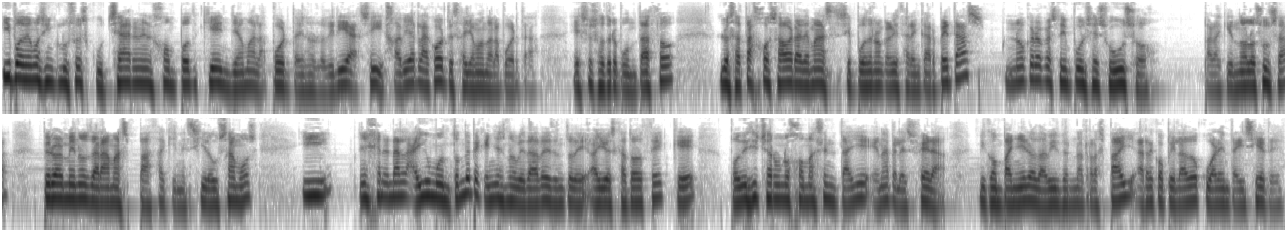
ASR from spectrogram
y podemos incluso escuchar en el HomePod quién llama a la puerta y nos lo diría, sí, Javier Lacorte está llamando a la puerta. Eso es otro puntazo. Los atajos ahora además se pueden organizar en carpetas. No creo que esto impulse su uso para quien no los usa, pero al menos dará más paz a quienes sí lo usamos y en general hay un montón de pequeñas novedades dentro de iOS 14 que podéis echar un ojo más en detalle en Apple Esfera. Mi compañero David Bernal Raspay ha recopilado 47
